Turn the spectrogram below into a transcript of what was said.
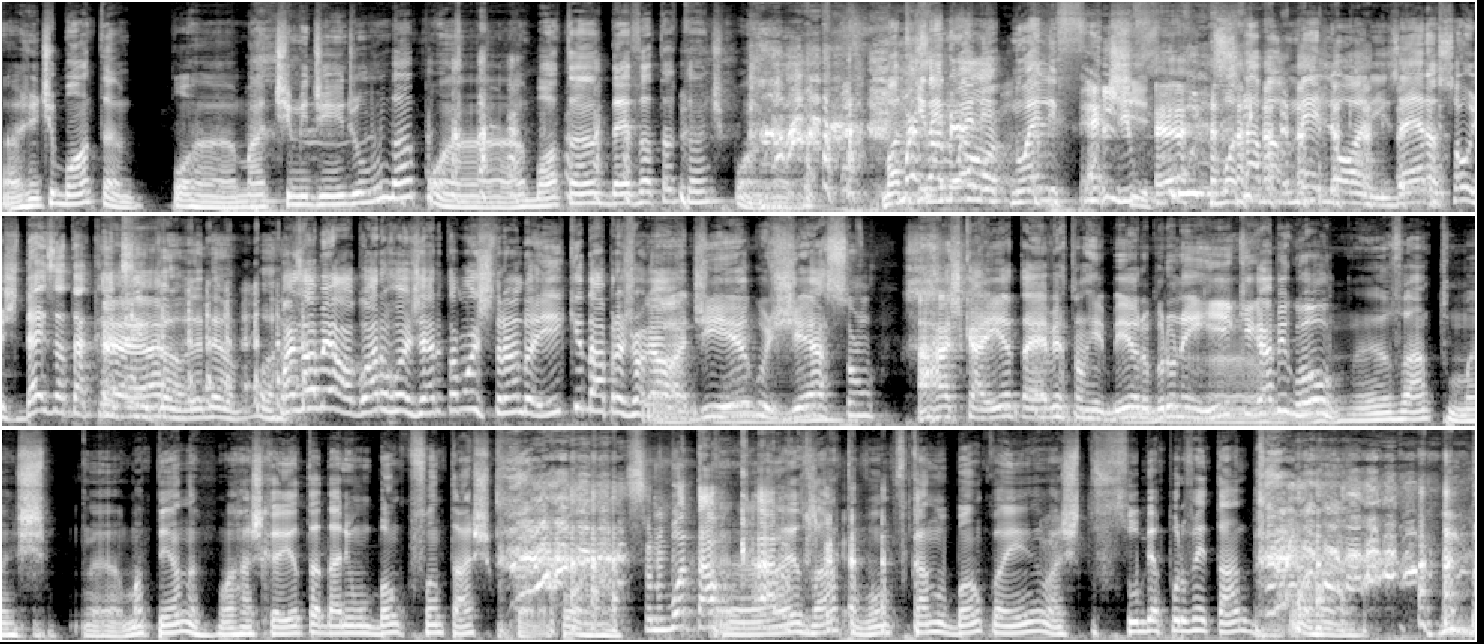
a gente bota. Porra, mas time de índio não dá, porra. Bota 10 atacantes, porra. Bota Mas que nem no, Bel- L, no L-Foot. L-Foot. Botava melhores. Aí era só os 10 atacantes É. em campo, entendeu? Porra. Mas, Abel, agora o Rogério tá mostrando aí que dá pra jogar, ó. Diego, Gerson, Arrascaeta, Everton Ribeiro, Bruno Henrique e Gabigol. Exato, mas é uma pena. O Arrascaeta daria um banco fantástico, cara. Porra. Você não botava o cara. É, exato, vamos ficar no banco aí, acho subaproveitado. Porra.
